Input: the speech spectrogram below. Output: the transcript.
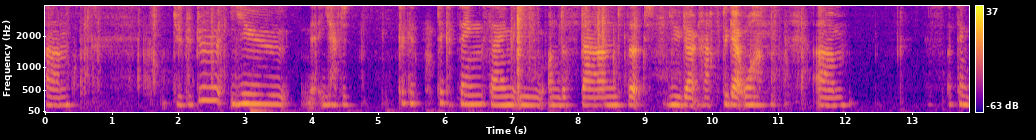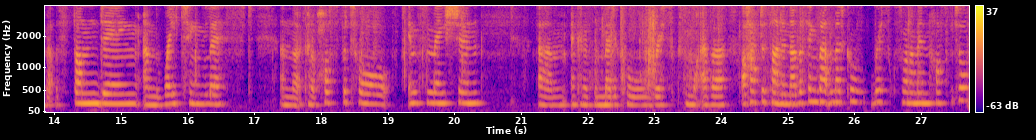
Um, you you have to click a tick a thing saying that you understand that you don't have to get one. Um, there's a thing about the funding and the waiting list and the kind of hospital information um, and kind of the medical risks and whatever. I'll have to sign another thing about the medical risks when I'm in hospital,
